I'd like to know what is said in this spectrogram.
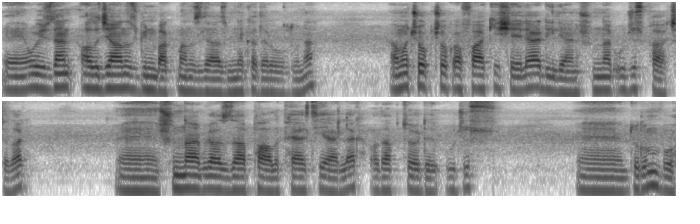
O yüzden alacağınız gün bakmanız lazım ne kadar olduğuna. Ama çok çok afaki şeyler değil yani. Şunlar ucuz parçalar. Şunlar biraz daha pahalı peltiyerler. Adaptör de ucuz. Durum bu.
